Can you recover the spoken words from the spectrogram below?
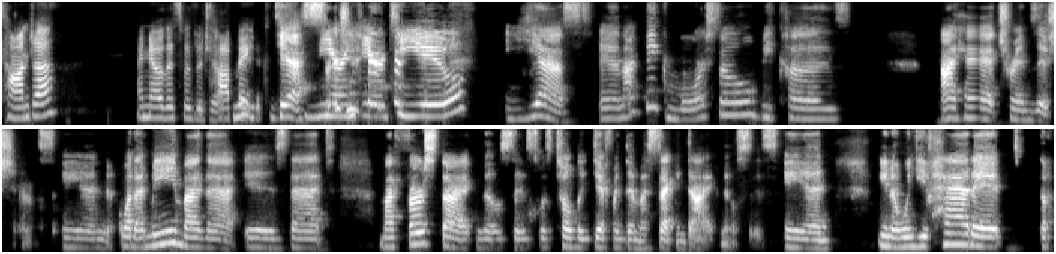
Tanja, I know this was a topic yes. near and dear to you. Yes. And I think more so because I had transitions. And what I mean by that is that my first diagnosis was totally different than my second diagnosis. And, you know, when you've had it the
